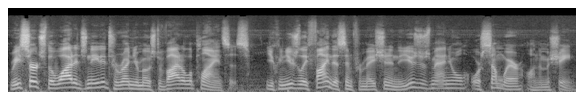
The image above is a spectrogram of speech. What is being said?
Research the wattage needed to run your most vital appliances. You can usually find this information in the user's manual or somewhere on the machine.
